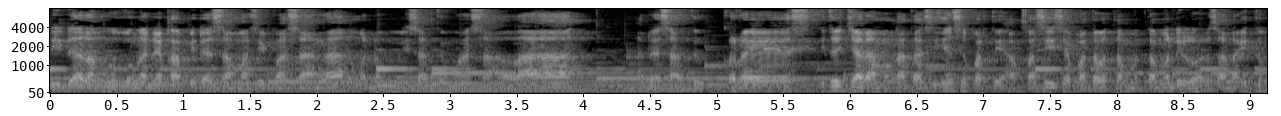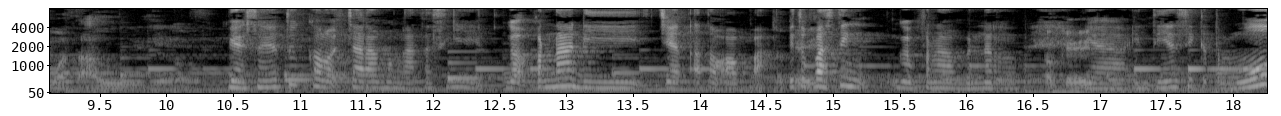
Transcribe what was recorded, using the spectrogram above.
di dalam hubungannya Kapida sama si pasangan menemui satu masalah, ada satu crash, itu cara mengatasinya seperti apa sih? Siapa tahu teman-teman di luar sana itu mau tahu gitu. biasanya tuh kalau cara mengatasinya ya nggak pernah di chat atau apa, Oke. itu pasti nggak pernah bener. Oke. Ya intinya sih ketemu.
